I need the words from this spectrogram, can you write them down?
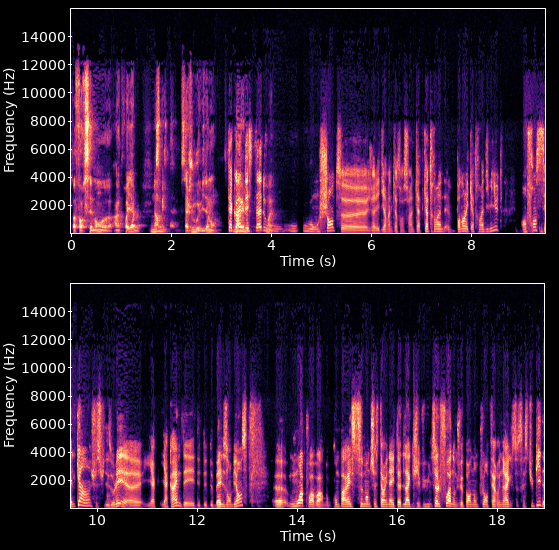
pas forcément euh, incroyable. Non, mais ça joue évidemment. Tu as quand même des stades où, où, on chante, j'allais dire 24 heures sur 24, 80, pendant les 90 minutes. En France, c'est le cas. Hein. Je suis désolé. Il y, y, a quand même des, de belles ambiances. Euh, moi, pour avoir comparé ce Manchester United là que j'ai vu une seule fois, donc je ne vais pas non plus en faire une règle, ce serait stupide.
